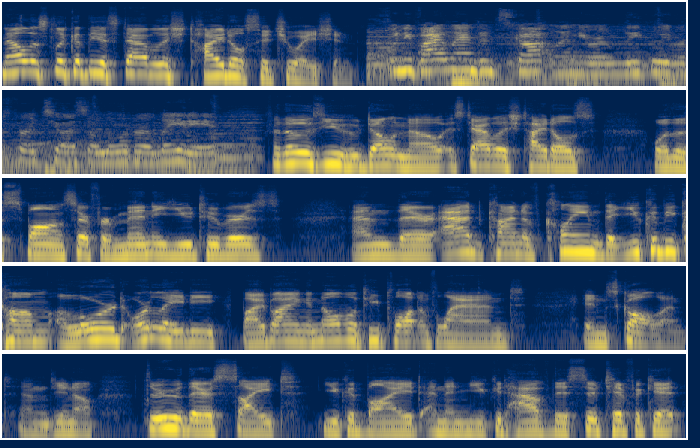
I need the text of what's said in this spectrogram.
Now let's look at the established title situation. When you buy land in Scotland, you are legally referred to as a lord or lady. For those of you who don't know, established titles was a sponsor for many YouTubers and their ad kind of claimed that you could become a lord or lady by buying a novelty plot of land in Scotland. And, you know, through their site, you could buy it and then you could have this certificate.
